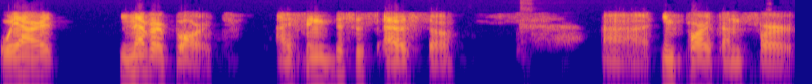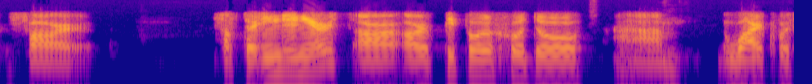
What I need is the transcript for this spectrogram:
we are never bored. I think this is also uh, important for for software engineers or, or people who do um, work with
